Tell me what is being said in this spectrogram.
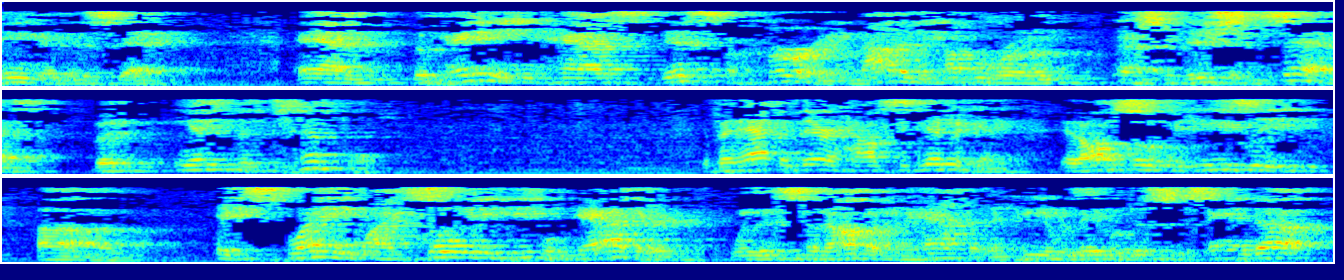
painting of this day. And the painting has this occurring, not in the upper room, as tradition says, but in the temple. If it happened there, how significant. It also could easily uh, explain why so many people gathered when this phenomenon happened and Peter was able just to stand up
